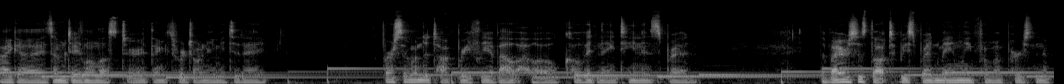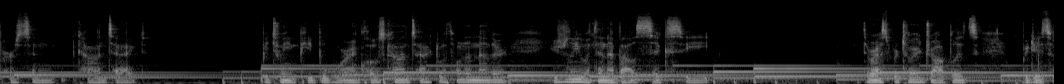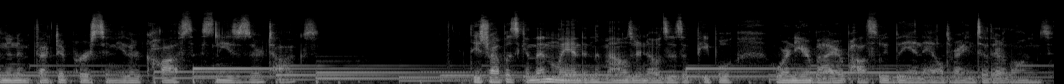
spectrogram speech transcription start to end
Hi, guys, I'm Jalen Luster. Thanks for joining me today. First, I wanted to talk briefly about how COVID 19 is spread. The virus is thought to be spread mainly from a person to person contact between people who are in close contact with one another, usually within about six feet. The respiratory droplets produced when an infected person either coughs, sneezes, or talks. These droplets can then land in the mouths or noses of people who are nearby or possibly be inhaled right into their lungs.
